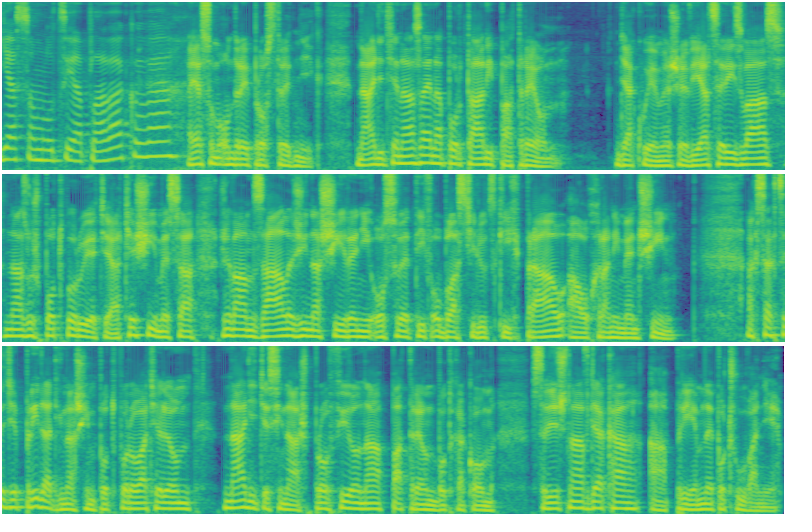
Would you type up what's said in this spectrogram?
Ja som Lucia Plaváková. A ja som Ondrej Prostredník. Nájdete nás aj na portáli Patreon. Ďakujeme, že viacerí z vás nás už podporujete a tešíme sa, že vám záleží na šírení osvety v oblasti ľudských práv a ochrany menšín. Ak sa chcete pridať k našim podporovateľom, nájdite si náš profil na patreon.com. Srdečná vďaka a príjemné počúvanie.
